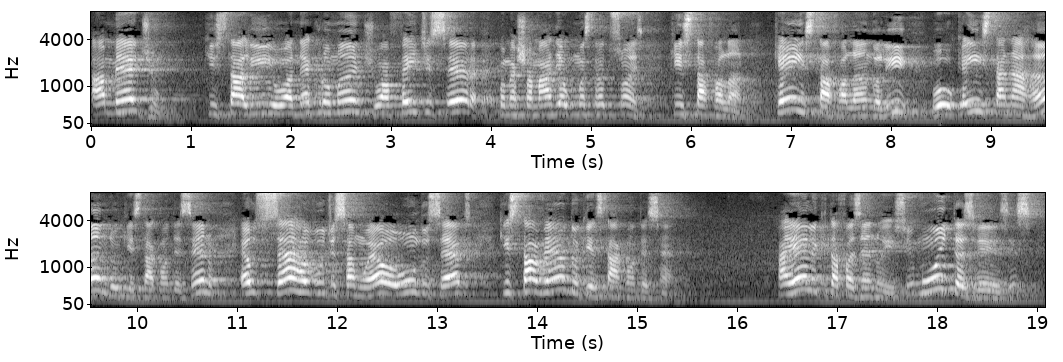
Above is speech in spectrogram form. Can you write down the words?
a médium que está ali, ou a necromante, ou a feiticeira, como é chamada em algumas traduções, que está falando. Quem está falando ali, ou quem está narrando o que está acontecendo, é o servo de Samuel, ou um dos servos, que está vendo o que está acontecendo. A ele que está fazendo isso. E muitas vezes,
